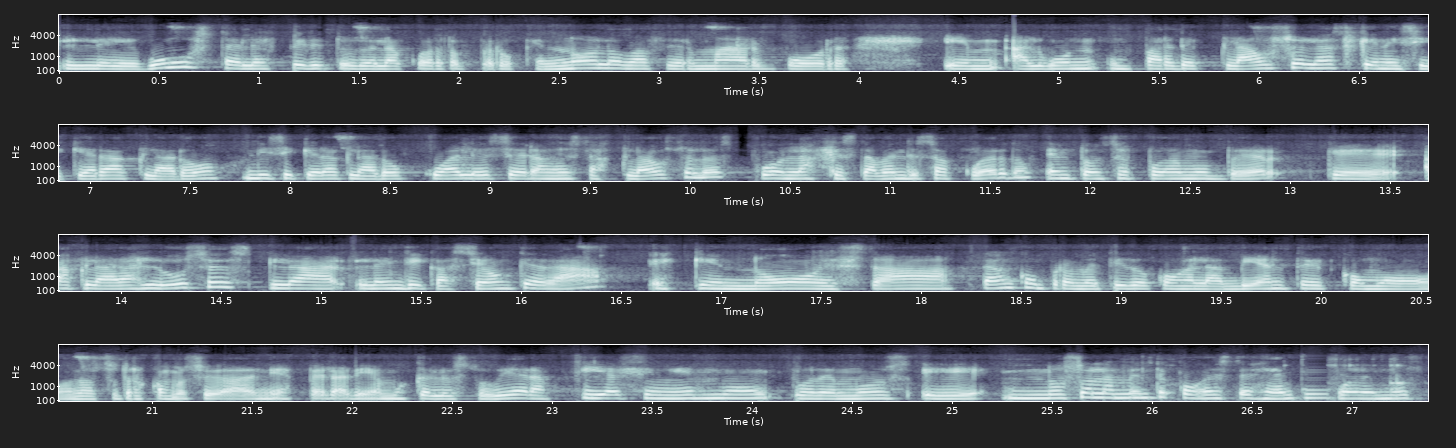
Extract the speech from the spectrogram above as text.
le gusta el espíritu del acuerdo, pero que no lo va a firmar por em, algún un par de cláusulas que ni siquiera aclaró, ni siquiera aclaró cuáles eran estas cláusulas con las que estaba en desacuerdo. Entonces podemos ver que a claras luces la, la indicación que da es que no está tan comprometido con el ambiente como nosotros como ciudadanía esperaríamos que lo estuviera. Y asimismo podemos, eh, no solamente con este ejemplo, podemos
